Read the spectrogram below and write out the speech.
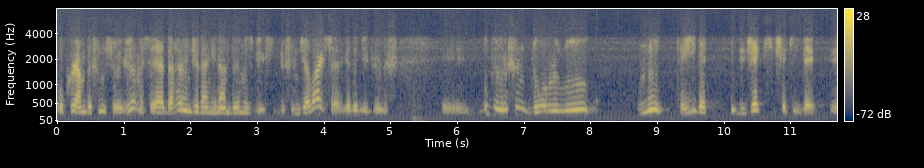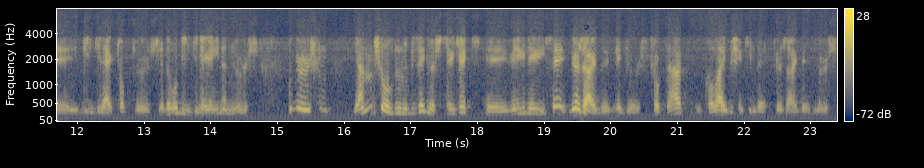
o kuramda şunu söylüyor. Mesela daha önceden inandığımız bir düşünce varsa ya da bir görüş e, bu görüşün doğruluğunu teyit edecek şekilde e, bilgiler topluyoruz ya da o bilgilere inanıyoruz. Bu görüşün yanlış olduğunu bize gösterecek e, verileri ise göz ardı ediyoruz. Çok daha kolay bir şekilde göz ardı ediyoruz.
